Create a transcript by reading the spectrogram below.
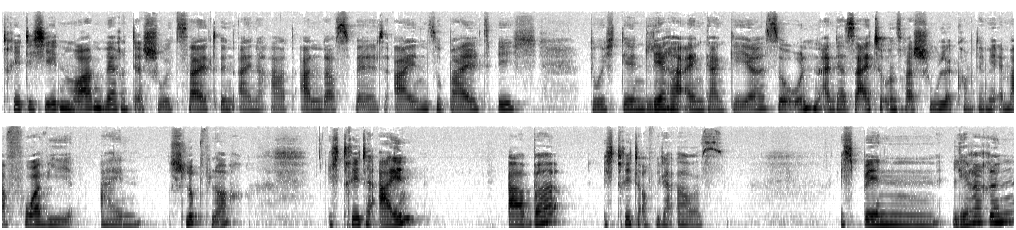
trete ich jeden Morgen während der Schulzeit in eine Art Anderswelt ein, sobald ich durch den Lehrereingang gehe. So unten an der Seite unserer Schule kommt er mir immer vor wie ein Schlupfloch. Ich trete ein aber ich trete auch wieder aus. Ich bin Lehrerin,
